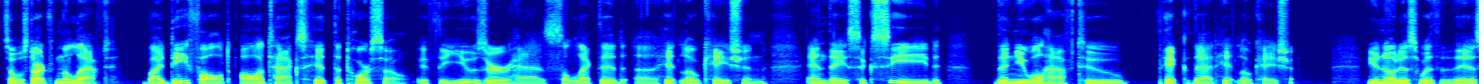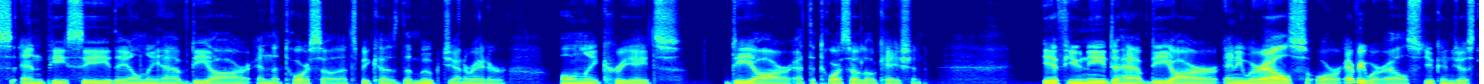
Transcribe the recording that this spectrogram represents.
So we'll start from the left. By default, all attacks hit the torso. If the user has selected a hit location and they succeed, then you will have to pick that hit location. You notice with this NPC, they only have DR in the torso. That's because the Mook generator only creates DR at the torso location. If you need to have DR anywhere else or everywhere else, you can just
